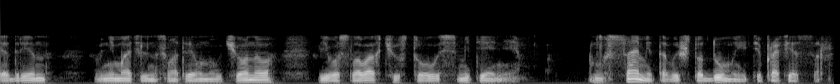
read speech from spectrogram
Эдриан внимательно смотрел на ученого. В его словах чувствовалось смятение. «Ну, сами-то вы что думаете, профессор?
